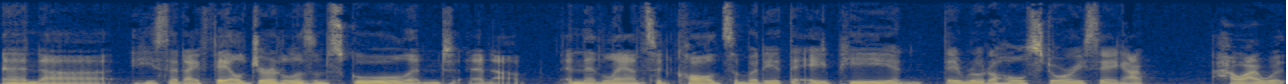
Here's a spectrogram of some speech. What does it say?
And uh, he said I failed journalism school, and and uh, and then Lance had called somebody at the AP, and they wrote a whole story saying I how I was,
